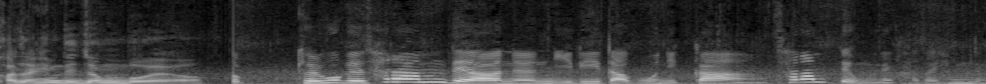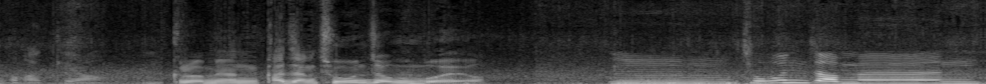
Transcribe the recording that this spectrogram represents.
가장 힘든 점은 뭐예요? 결국에 사람 대하는 일이다 보니까 사람 때문에 가장 힘든 것 같아요. 음. 그러면 가장 좋은 점은 뭐예요? 음, 좋은 점은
